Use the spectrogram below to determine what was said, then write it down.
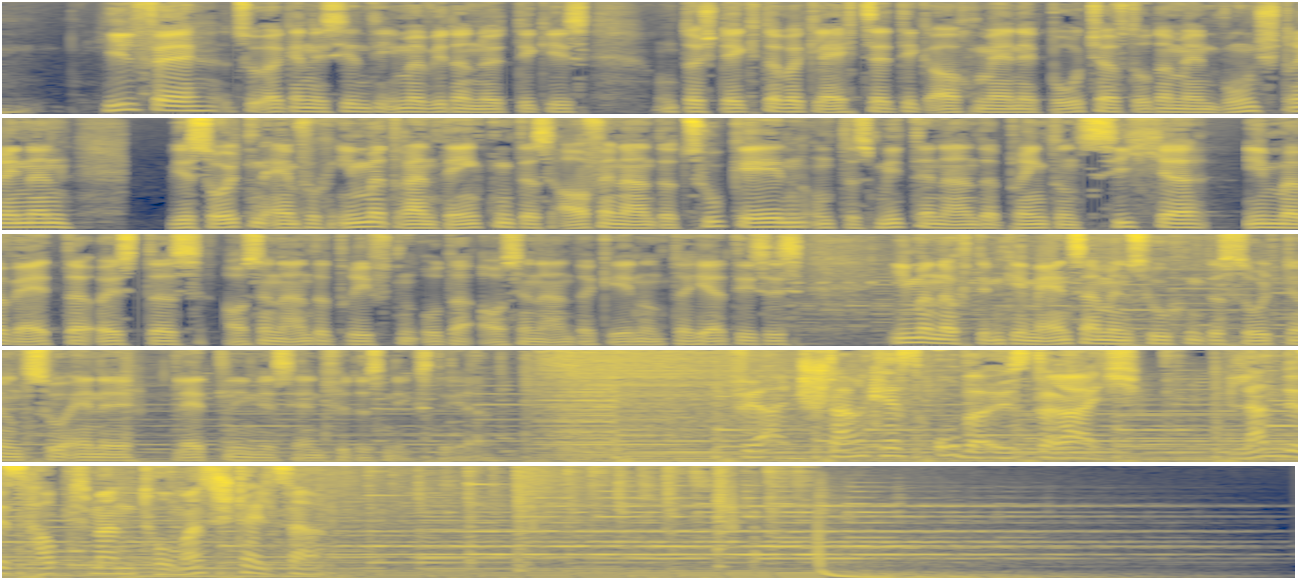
Hilfe zu organisieren, die immer wieder nötig ist. Und da steckt aber gleichzeitig auch meine Botschaft oder mein Wunsch drinnen. Wir sollten einfach immer dran denken, dass Aufeinander zugehen und das Miteinander bringt uns sicher immer weiter als das Auseinanderdriften oder Auseinandergehen. Und daher dieses immer nach dem gemeinsamen Suchen, das sollte uns so eine Leitlinie sein für das nächste Jahr. Für ein starkes Oberösterreich. Landeshauptmann Thomas Stelzer.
